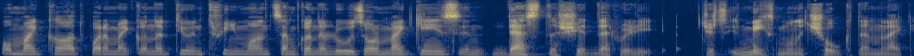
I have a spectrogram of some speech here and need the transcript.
Oh my god, what am I gonna do in three months? I'm gonna lose all my gains. And that's the shit that really just, it makes me wanna choke them. Like,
